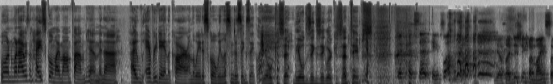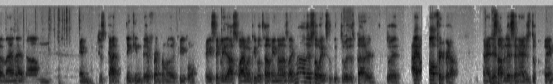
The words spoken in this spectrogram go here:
When when I was in high school, my mom found him, and uh, I every day in the car on the way to school, we listened to Zig Ziglar. The old cassette, the old Zig Ziglar cassette tapes. the cassette tapes. yeah, so I just changed my mindset, man, and um, and just got thinking different from other people. Basically, that's why when people tell me no, it's like, no, there's no way to do this better. Do it. I, I'll figure it out. And I just Yeah. stop listening. I just do my thing.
